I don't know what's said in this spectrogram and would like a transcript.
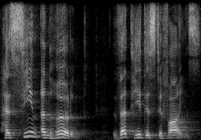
has seen and heard that he testifies,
